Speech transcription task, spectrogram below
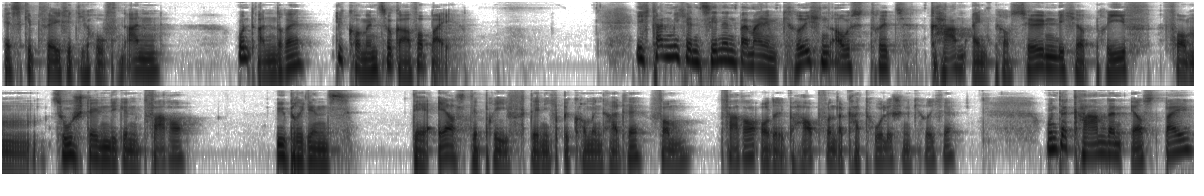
Es gibt welche, die rufen an und andere, die kommen sogar vorbei. Ich kann mich entsinnen, bei meinem Kirchenaustritt kam ein persönlicher Brief vom zuständigen Pfarrer. Übrigens der erste Brief, den ich bekommen hatte vom Pfarrer oder überhaupt von der katholischen Kirche. Und der kam dann erst bei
